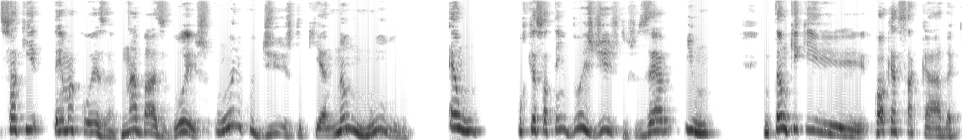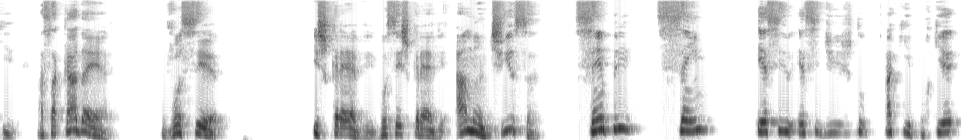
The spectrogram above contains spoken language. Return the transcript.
só que tem uma coisa: na base 2, o único dígito que é não nulo é 1, porque só tem dois dígitos, 0 e 1. Então, que que, qual que é a sacada aqui? A sacada é você escreve, você escreve a mantissa sempre sem esse, esse dígito aqui, porque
